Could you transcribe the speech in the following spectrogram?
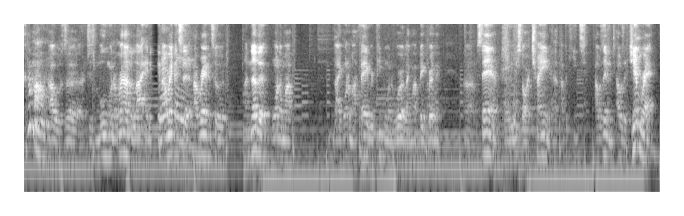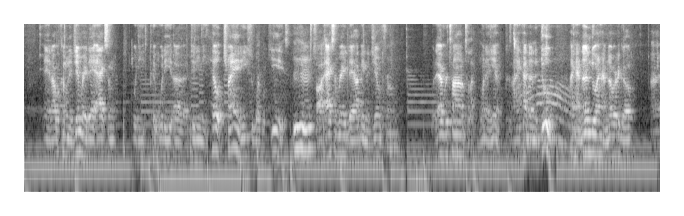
Come on. I was uh, just moving around a lot, and, and I ran into I ran into another one of my like one of my favorite people in the world, like my big brother um, Sam. And we started training. I, I, would- he, I was in I was a gym rat, and I would come to the gym every day, ask him would he could would he uh, did he need help training? He used to work with kids, Mm-hmm. so I asked him every day. I'd be in the gym from whatever time to like 1 a.m. because I ain't had nothing to do. I ain't had nothing to do. I had nowhere to go. All right,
